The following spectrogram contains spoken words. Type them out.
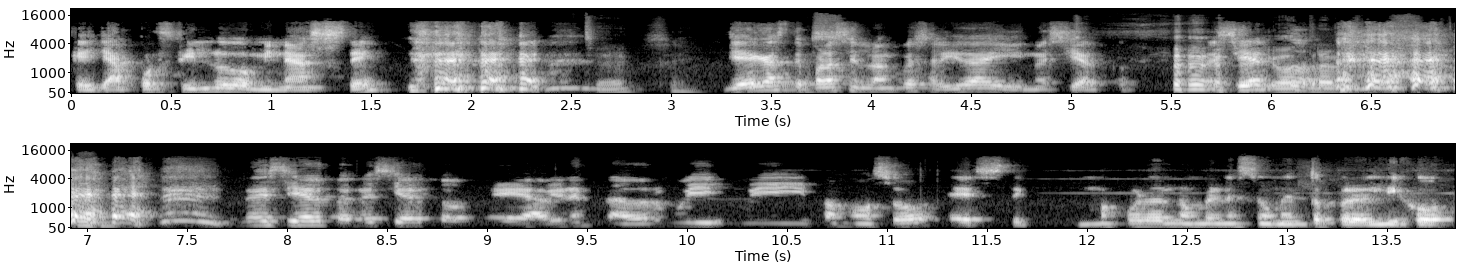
que ya por fin lo dominaste, Sí. llegas, te paras en el banco de salida y no es cierto. No es cierto. Otra vez. no es cierto, no es cierto. Eh, había un entrenador muy, muy famoso, este, no me acuerdo el nombre en este momento, pero él dijo,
